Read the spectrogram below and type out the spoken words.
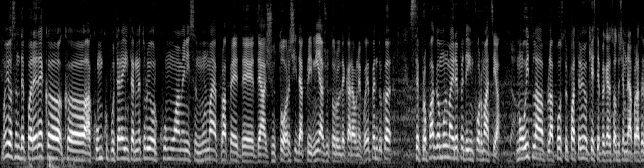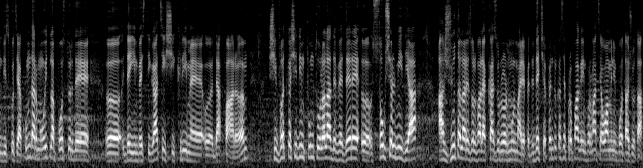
Mă, eu sunt de părere că, că acum cu puterea internetului oricum oamenii sunt mult mai aproape de, de ajutor și de a primi ajutorul de care au nevoie pentru că se propagă mult mai repede informația. Da. Mă uit la, la posturi, poate nu e o chestie pe care să o aducem neapărat în discuție acum, dar mă uit la posturi de, uh, de investigații și crime uh, de afară și văd că și din punctul ăla de vedere uh, social media ajută la rezolvarea cazurilor mult mai repede. De ce? Pentru că se propagă informația, oamenii pot ajuta.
